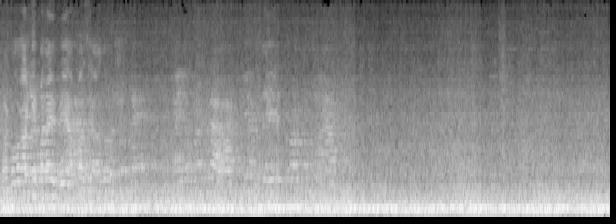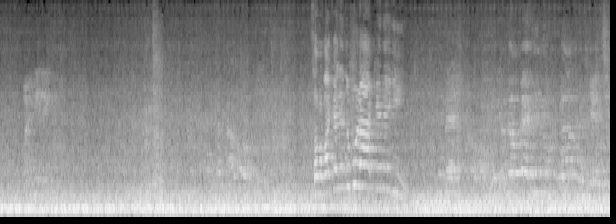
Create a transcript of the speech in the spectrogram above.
Vai colocar aqui nós ver, rapaziada. Só não vai cair do buraco, hein, neguinho? O pezinho no buraco, gente?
